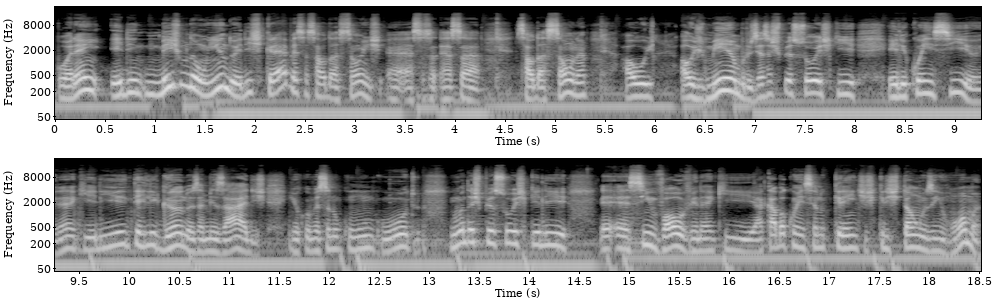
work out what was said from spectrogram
Porém, ele, mesmo não indo, ele escreve essas saudações, essa, essa saudação, né, aos aos membros, essas pessoas que ele conhecia, né? Que ele ia interligando as amizades, ia conversando com um com o outro. uma das pessoas que ele é, é, se envolve, né? Que acaba conhecendo crentes cristãos em Roma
